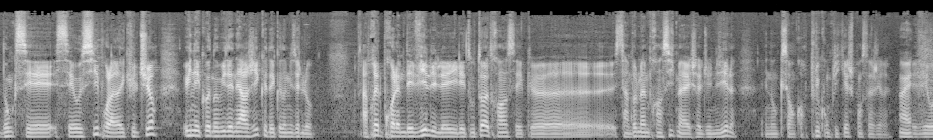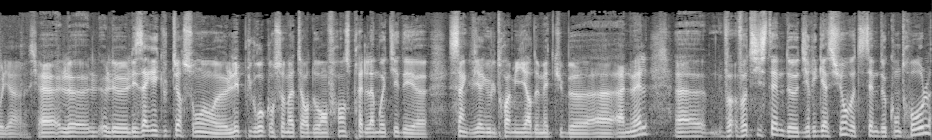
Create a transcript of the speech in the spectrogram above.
donc c'est aussi pour l'agriculture une économie d'énergie que d'économiser de l'eau. Après, le problème des villes, il est, il est tout autre. Hein. c'est que c'est un peu le même principe, mais à l'échelle d'une ville. Et donc, c'est encore plus compliqué, je pense, à gérer. Les, euh, les agriculteurs sont euh, les plus gros consommateurs d'eau en France, près de la moitié des 5,3 euh, milliards de mètres cubes annuels. votre système d'irrigation, votre système de contrôle,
